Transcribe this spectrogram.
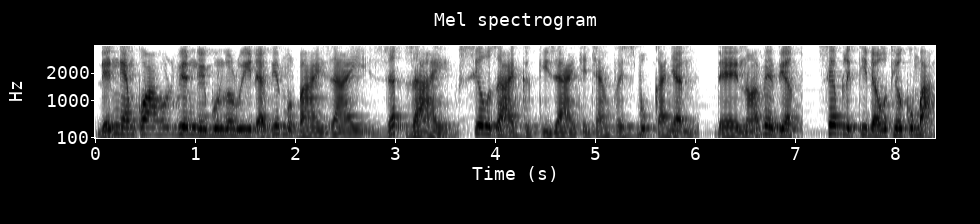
Đến ngày hôm qua, huấn luyện viên người Bulgaria đã viết một bài dài rất dài, siêu dài, cực kỳ dài trên trang Facebook cá nhân để nói về việc xếp lịch thi đấu thiếu công bằng.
